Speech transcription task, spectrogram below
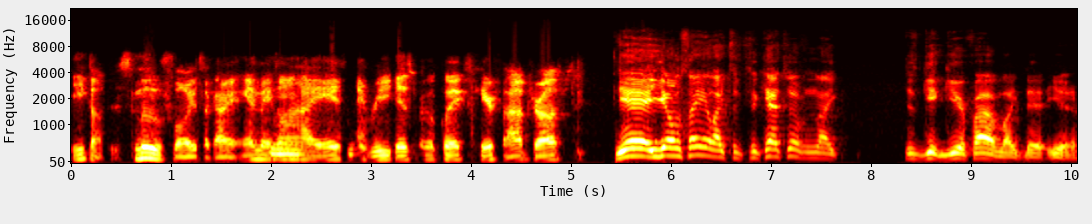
he caught the smooth flow. He's like, all right, anime's on Mm. hiatus. Let me read this real quick. Here, five drops. Yeah, you know what I'm saying? Like to, to catch up and like just get Gear Five like that. Yeah.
